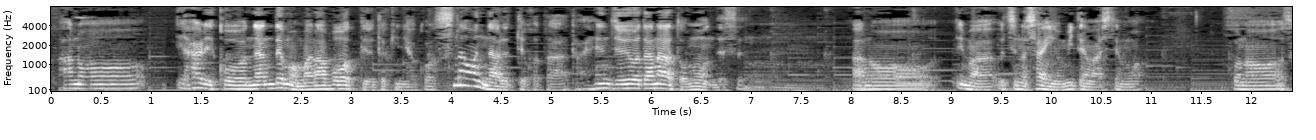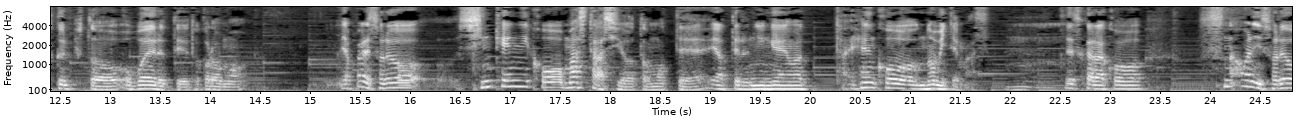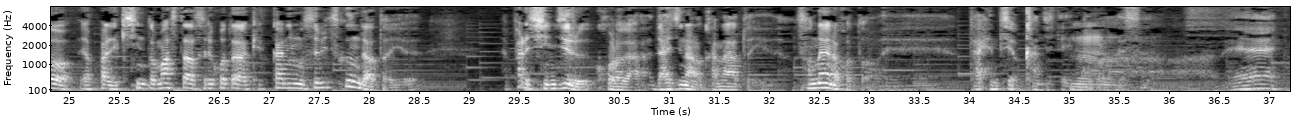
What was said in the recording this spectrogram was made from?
あのーやはりこう何でも学ぼうっていう時にはこう素直になるっていうことは大変重要だなと思うんです。あのー今うちの社員を見てましても、このスクリプトを覚えるっていうところも、やっぱりそれを真剣にこうマスターしようと思ってやってる人間は大変こう伸びてます。ですからこう、素直にそれをやっぱりきちんとマスターすることが結果に結びつくんだという、やっぱり信じる心が大事なのかなという、そんなようなことを、えー大変強く感じているところです。ねえー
